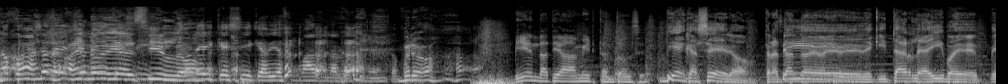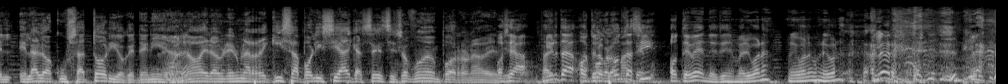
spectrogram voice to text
No, porque yo, le, Ay, yo no leí debía que sí. decirlo. Yo leí que sí, que había fumado en algún momento. Pero Bien dateada Mirta entonces. Bien casero, tratando Sí. de, de quitarle ahí eh, el, el halo acusatorio que tenía, ¿no? Era, era una requisa policial que hace si yo fumé un porro una vez. O sea. Mirta, o te lo pregunta así o te vende. ¿Tienes marihuana? Claro. Claro.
